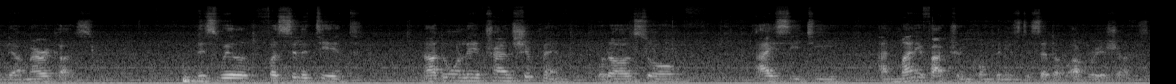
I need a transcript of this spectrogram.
in the Americas. This will facilitate not only transshipment, but also ICT and manufacturing companies to set up operations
